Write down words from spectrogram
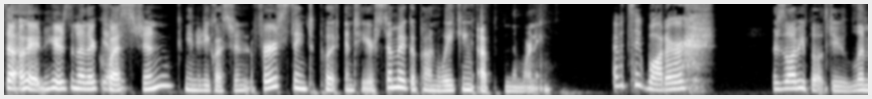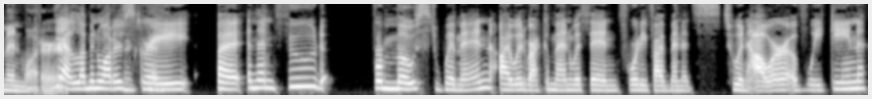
So, okay, here's another Yes. question, community question. First thing to put into your stomach upon waking up in the morning. I would say water. There's a lot of people that do lemon water. Yeah, lemon That's good. great. But and then food for most women, I would recommend within 45 minutes to an hour of waking.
